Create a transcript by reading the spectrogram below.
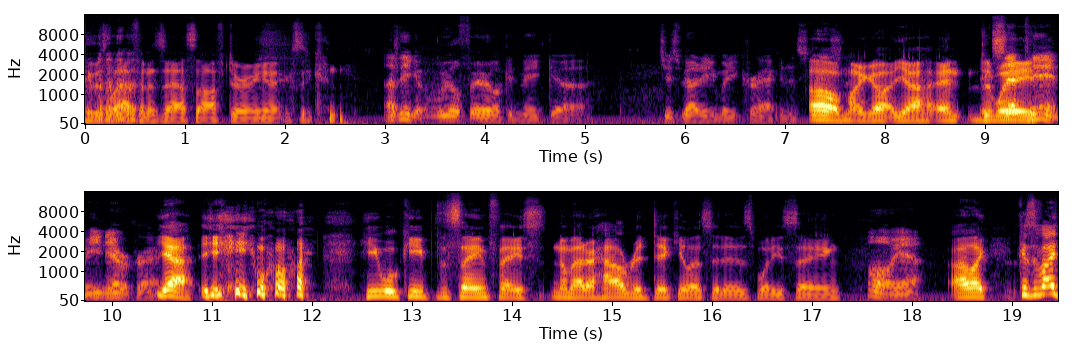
He was laughing his ass off during it because he couldn't. I think Will Ferrell could make uh, just about anybody cracking his. Oh my god! Yeah, and the Except way. him, he never cracks. Yeah, he will. He will keep the same face no matter how ridiculous it is what he's saying. Oh yeah. I like because if I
